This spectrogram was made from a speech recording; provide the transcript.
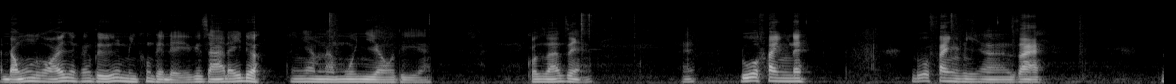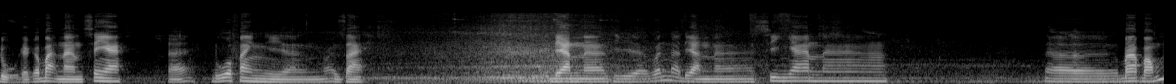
đóng gói rồi các thứ mình không thể để cái giá đấy được. Anh em nào mua nhiều thì có giá rẻ. Đấy. đũa phanh đây. Đũa phanh thì à, dài. Đủ để các bạn làm xe đấy, đũa phanh thì à, nó dài. Đèn à, thì vẫn là đèn à, xi nhan ba bóng.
